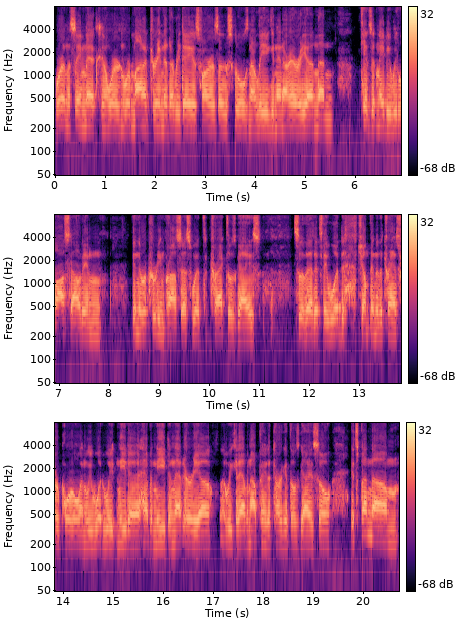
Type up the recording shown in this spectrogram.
we're in the same mix. You know, we're we're monitoring it every day as far as other schools in our league and in our area, and then kids that maybe we lost out in in the recruiting process with track those guys, so that if they would jump into the transfer portal and we would we need to have a need in that area, we could have an opportunity to target those guys. So it's been um,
